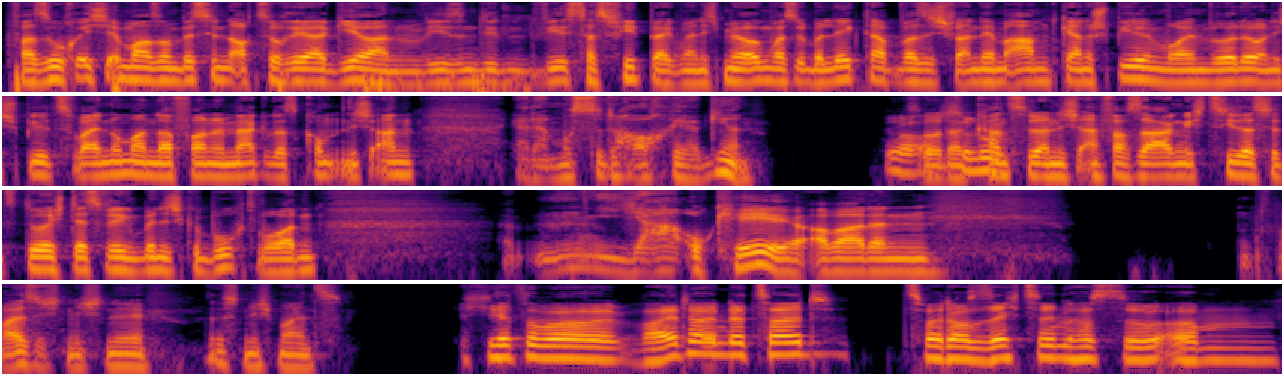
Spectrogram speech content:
versuche ich immer so ein bisschen auch zu reagieren. Wie sind die, wie ist das Feedback, wenn ich mir irgendwas überlegt habe, was ich an dem Abend gerne spielen wollen würde und ich spiele zwei Nummern davon und merke, das kommt nicht an, ja, dann musst du doch auch reagieren. Ja, so, dann kannst du dann nicht einfach sagen, ich ziehe das jetzt durch, deswegen bin ich gebucht worden. Ja, okay, aber dann weiß ich nicht, nee, ist nicht meins. Ich gehe jetzt nochmal weiter in der Zeit. 2016 hast du am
